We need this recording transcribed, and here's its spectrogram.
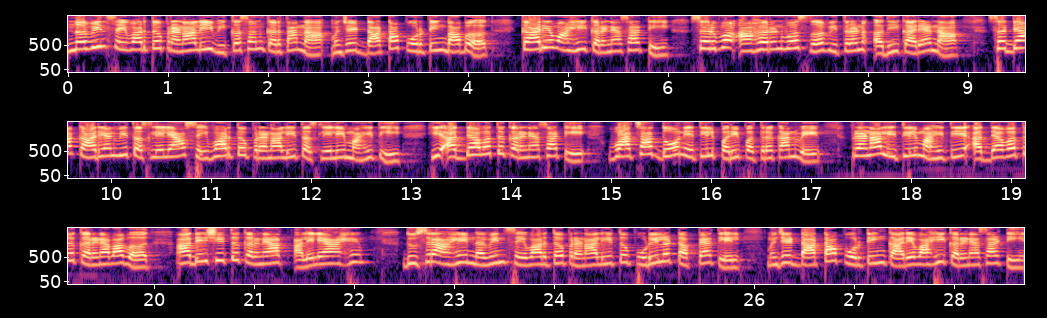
नवीन सेवार्थ प्रणाली विकसन करताना म्हणजे डाटा पोर्टिंगबाबत कार्यवाही करण्यासाठी सर्व आहरण व सवितरण अधिकाऱ्यांना सध्या कार्यान्वित असलेल्या सेवार्थ प्रणालीत असलेली माहिती ही अद्ययावत करण्यासाठी वाचा दोन येथील परिपत्रकान्वे प्रणालीतील माहिती अद्ययावत करण्याबाबत आदेशित करण्यात आलेले आहे. दुसरं आहे नवीन सेवार्थ प्रणालीत पुढील टप्प्यातील म्हणजे डाटा पोर्टिंग कार्यवाही करण्यासाठी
